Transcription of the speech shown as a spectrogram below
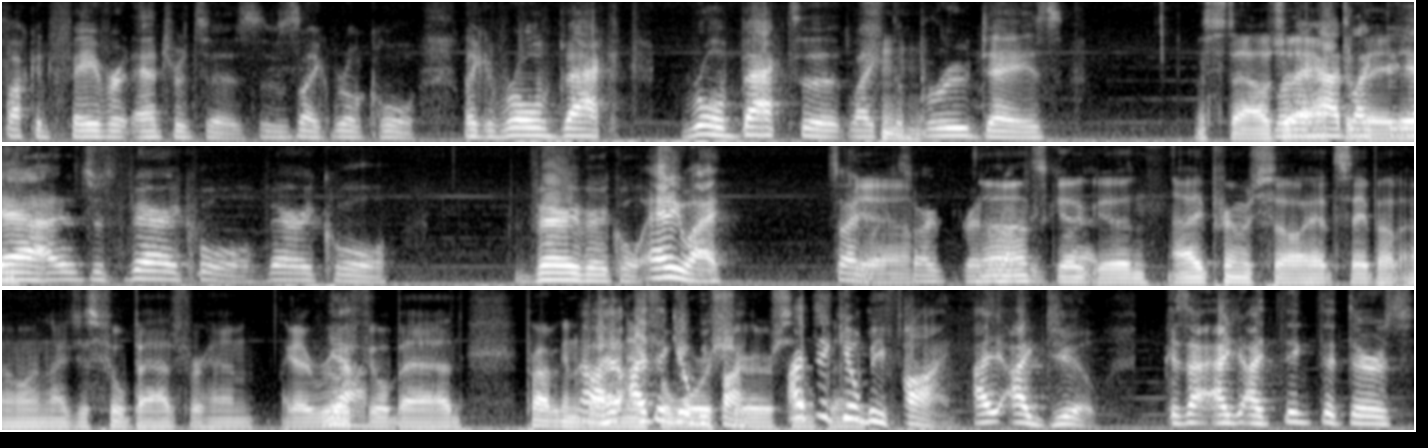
fucking favorite entrances. It was like real cool. Like it rolled back rolled back to like the brood days Nostalgia where they had like the, yeah it was just very cool very cool very very cool anyway so anyway, Yeah. sorry for No, that's good, that. good. I pretty much saw all I had to say about Owen. I just feel bad for him. Like I really Yeah. feel bad. Probably gonna No, buy an I, think he'll be fine. I think he'll be fine. I, I do, because I, I I think that there's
